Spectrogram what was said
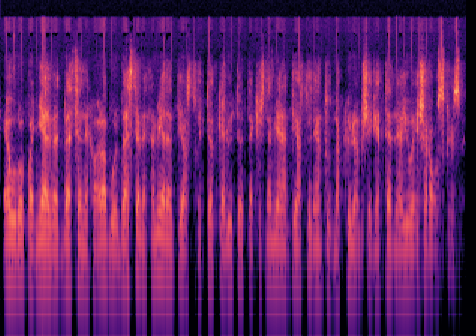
európai nyelvet beszélnek, arabul beszélnek, nem jelenti azt, hogy tökkel ütöttek, és nem jelenti azt, hogy nem tudnak különbséget tenni a jó és a rossz között.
